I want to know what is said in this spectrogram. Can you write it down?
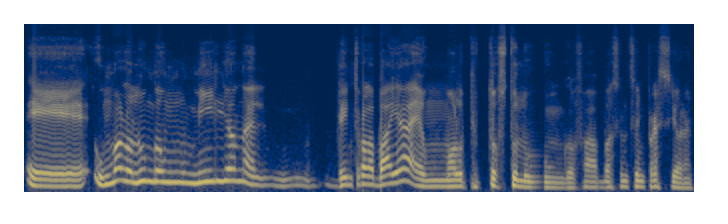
E un molo lungo un miglio nel- dentro la baia è un molo piuttosto lungo, fa abbastanza impressione.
